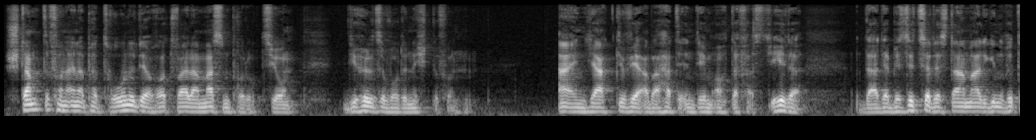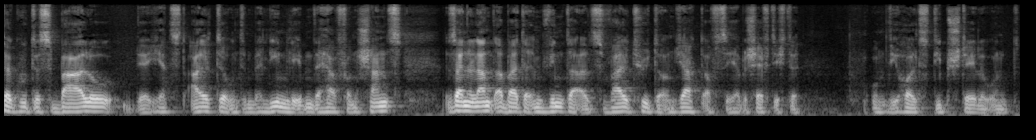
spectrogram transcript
stammte von einer Patrone der Rottweiler Massenproduktion. Die Hülse wurde nicht gefunden. Ein Jagdgewehr aber hatte in dem Ort da fast jeder, da der Besitzer des damaligen Rittergutes Barlow, der jetzt alte und in Berlin lebende Herr von Schanz, seine Landarbeiter im Winter als Waldhüter und Jagdaufseher beschäftigte, um die Holzdiebstähle und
